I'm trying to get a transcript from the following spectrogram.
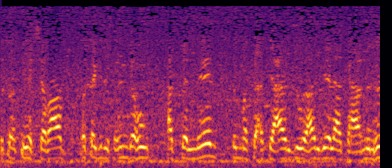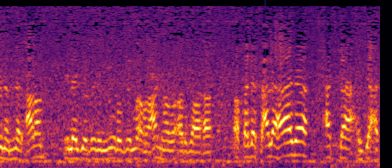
وتعطيه الشراب وتجلس عنده حتى الليل ثم تأتي عرجلاتها من هنا من الحرم إلى جبل النور رضي الله عنها وأرضاها. اخذت على هذا حتى جاءت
